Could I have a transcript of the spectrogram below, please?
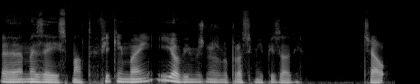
Uh, mas é isso, malta. Fiquem bem e ouvimos-nos no próximo episódio. Tchau.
